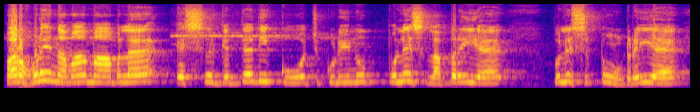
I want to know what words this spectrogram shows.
ਪਰ ਹੁਣ ਇਹ ਨਵਾਂ ਮਾਮਲਾ ਇਸ ਗਿੱਧੇ ਦੀ ਕੋਚ ਕੁੜੀ ਨੂੰ ਪੁਲਿਸ ਲੱਭ ਰਹੀ ਹੈ। ਪੁਲਿਸ ਢੂੰਡ ਰਹੀ ਹੈ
